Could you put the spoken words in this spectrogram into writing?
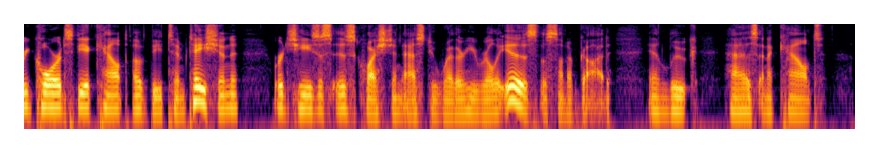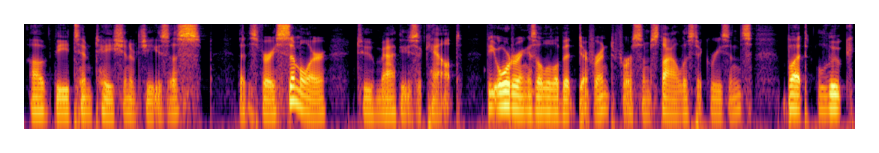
records the account of the temptation where Jesus is questioned as to whether he really is the Son of God. And Luke has an account of the temptation of Jesus that is very similar to Matthew's account. The ordering is a little bit different for some stylistic reasons, but Luke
